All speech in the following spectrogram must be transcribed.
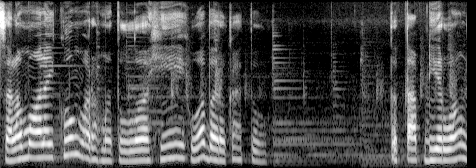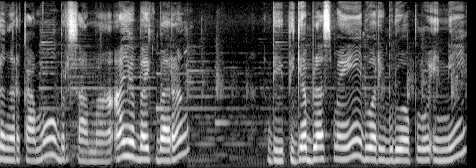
Assalamualaikum warahmatullahi wabarakatuh. Tetap di ruang dengar kamu bersama Ayo Baik Bareng di 13 Mei 2020 ini.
